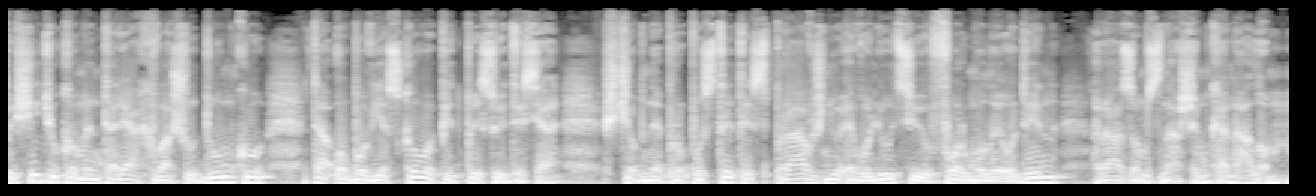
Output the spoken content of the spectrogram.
Пишіть у коментарях вашу думку та обов'язково підписуйтеся, щоб не пропустити справжню еволюцію Формули 1 разом з нашим каналом.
